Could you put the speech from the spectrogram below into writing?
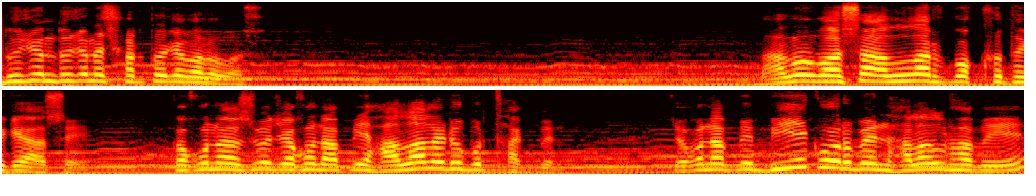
দুজন দুজনের স্বার্থকে ভালোবাসে। ভালোবাসা আল্লাহর পক্ষ থেকে আসে। কখন আসবে? যখন আপনি হালালের উপর থাকবেন। যখন আপনি বিয়ে করবেন হালালভাবে,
